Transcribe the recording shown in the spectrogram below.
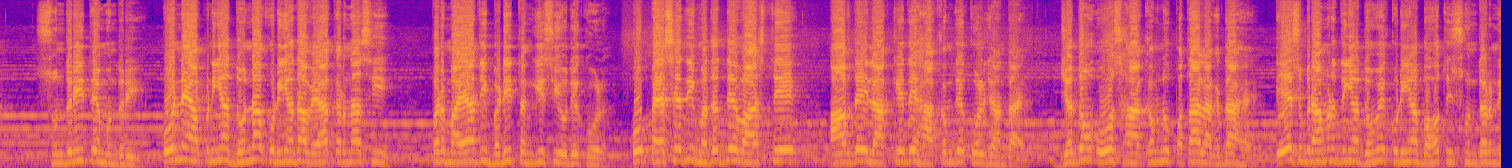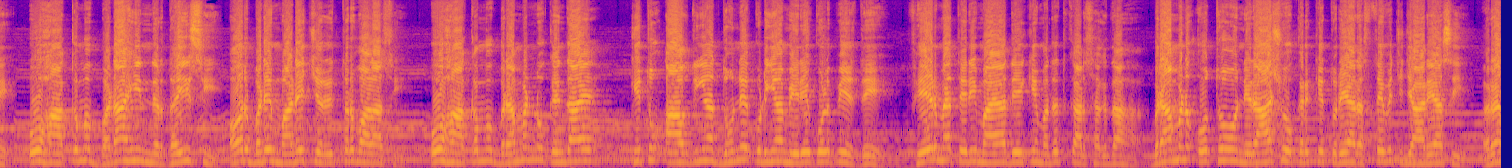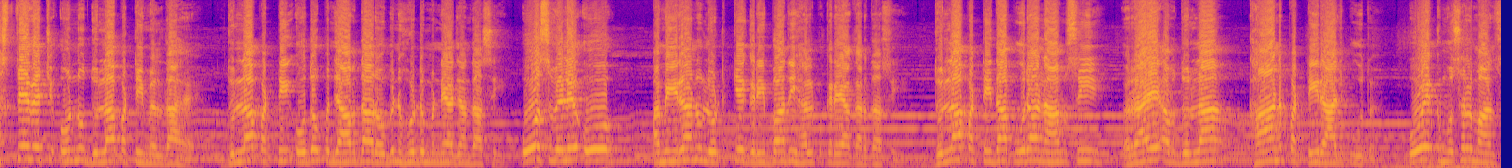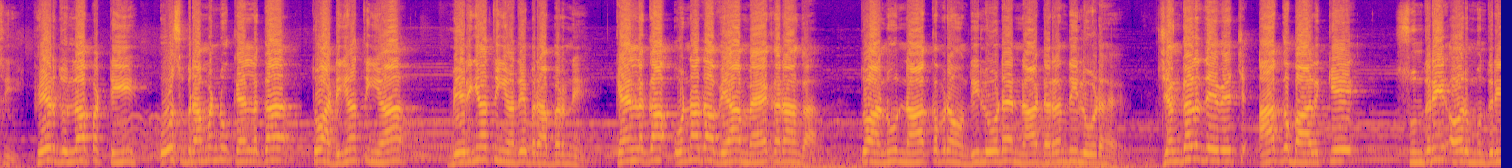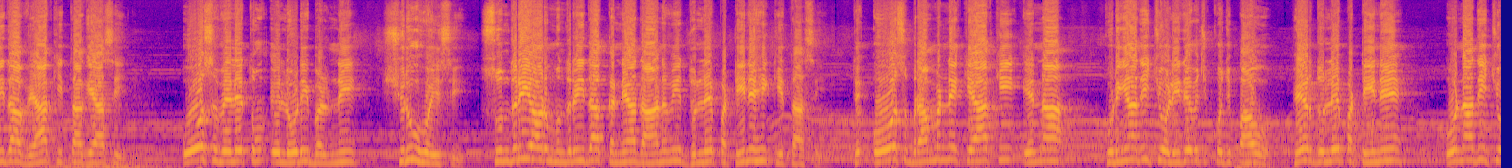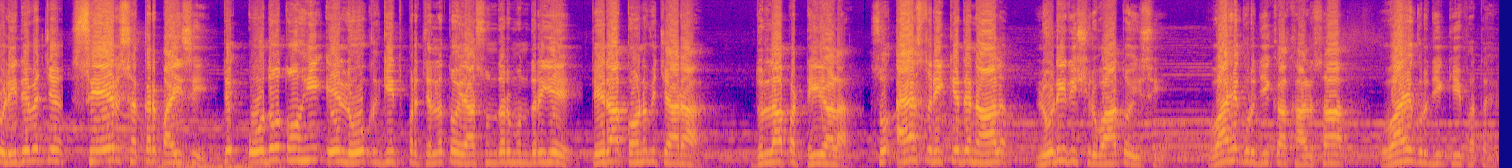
ਸੁੰਦਰੀ ਤੇ ਮੁੰਦਰੀ। ਉਹਨੇ ਆਪਣੀਆਂ ਦੋਨਾਂ ਕੁੜੀਆਂ ਦਾ ਵਿਆਹ ਕਰਨਾ ਸੀ, ਪਰ ਮਾਇਆ ਦੀ ਬੜੀ ਤੰਗੀ ਸੀ ਉਹਦੇ ਕੋਲ। ਉਹ ਪੈਸੇ ਦੀ ਮਦਦ ਦੇ ਵਾਸਤੇ ਆਪਦੇ ਇਲਾਕੇ ਦੇ ਹਾਕਮ ਦੇ ਕੋਲ ਜਾਂਦਾ ਹੈ। ਜਦੋਂ ਉਸ ਹਾਕਮ ਨੂੰ ਪਤਾ ਲੱਗਦਾ ਹੈ, ਇਸ ਬ੍ਰਾਹਮਣ ਦੀਆਂ ਦੋਵੇਂ ਕੁੜੀਆਂ ਬਹੁਤ ਹੀ ਸੁੰਦਰ ਨੇ। ਉਹ ਹਾਕਮ ਬੜਾ ਹੀ ਨਿਰਦਈ ਸੀ ਔਰ ਬੜੇ ਮਾੜੇ ਚਰਿੱਤਰ ਵਾਲਾ ਸੀ। ਉਹ ਹਾਕਮ ਬ੍ਰਾਹਮਣ ਨੂੰ ਕਹਿੰਦਾ ਹੈ ਕਿ ਤੂੰ ਆਪਦੀਆਂ ਦੋਨੇ ਕੁੜੀਆਂ ਮੇਰੇ ਕੋਲ ਭੇਜ ਦੇ। ਫੇਰ ਮੈਂ ਤੇਰੀ ਮਾਇਆ ਦੇ ਕੇ ਮਦਦ ਕਰ ਸਕਦਾ ਹਾਂ। ਬ੍ਰਾਹਮਣ ਉਥੋਂ ਨਿਰਾਸ਼ ਹੋ ਕਰਕੇ ਤੁਰਿਆ ਰਸਤੇ ਵਿੱਚ ਜਾ ਰਿਹਾ ਸੀ। ਰਸਤੇ ਵਿੱਚ ਉਹਨੂੰ ਦੁੱਲਾ ਪੱਟੀ ਮਿਲਦਾ ਹੈ। ਦੁੱਲਾ ਪੱਟੀ ਉਦੋਂ ਪੰਜਾਬ ਦਾ ਰੋਬਿਨ ਹੁੱਡ ਮੰਨਿਆ ਜਾਂਦਾ ਸੀ। ਉਸ ਵੇਲੇ ਉਹ ਅਮੀਰਾਂ ਨੂੰ ਲੁੱਟ ਕੇ ਗਰੀਬਾਂ ਦੀ ਹੈਲਪ ਕਰਿਆ ਕਰਦਾ ਸੀ। ਦੁੱਲਾ ਪੱਟੀ ਦਾ ਪੂਰਾ ਨਾਮ ਸੀ, ਰਾਏ ਅਬਦੁੱਲਾ ਖਾਨ ਪੱਟੀ ਰਾਜਪੂਤ। ਉਹ ਇੱਕ ਮੁਸਲਮਾਨ ਸੀ। ਫਿਰ ਦੁੱਲਾ ਪੱਟੀ ਉਸ ਬ੍ਰਾਹਮਣ ਨੂੰ ਕਹਿਣ ਲੱਗਾ, ਤੁਹਾਡੀਆਂ ਧੀਆਂ ਮੇਰੀਆਂ ਧੀਆਂ ਦੇ ਬਰਾਬਰ ਨੇ। ਕਹਿਣ ਲੱਗਾ, ਉਹਨਾਂ ਦਾ ਵਿਆਹ ਮੈਂ ਕਰਾਂਗਾ। ਤੁਹਾਨੂੰ ਨਾ ਘਬਰਾਉਣ ਦੀ ਲੋੜ ਹੈ, ਨਾ ਡਰਨ ਦੀ ਲੋੜ ਹੈ। ਜੰਗਲ ਦੇ ਵਿੱਚ ਅੱਗ ਬਾਲ ਕੇ ਸੁੰਦਰੀ ਔਰ ਮੁੰਦਰੀ ਦਾ ਵਿਆਹ ਕੀਤਾ ਗਿਆ ਸੀ। ਉਸ ਵੇਲੇ ਤੋਂ ਇਹ ਲੋਹੜੀ ਬਣਨੀ ਸ਼ੁਰੂ ਹੋਈ ਸੀ। ਸੁੰਦਰੀ ਔਰ ਮੁੰਦਰੀ ਦਾ ਕੰਨਿਆਦਾਨ ਵੀ ਦੁੱਲੇ ਪੱਟੀ ਨੇ ਹੀ ਕੀਤਾ ਸੀ। ਤੇ ਉਸ ਬ੍ਰਾਹਮਣ ਨੇ ਕਿਹਾ ਕਿ ਇਹਨਾਂ ਕੁੜੀਆਂ ਦੀ ਝੋਲੀ ਦੇ ਵਿੱਚ ਕੁਝ ਪਾਓ। ਫਿਰ ਦੁੱਲੇ ਭੱਟੀ ਨੇ ਉਹਨਾਂ ਦੀ ਝੋਲੀ ਦੇ ਵਿੱਚ ਸੇਰ ਸ਼ੱਕਰ ਪਾਈ ਸੀ ਤੇ ਉਦੋਂ ਤੋਂ ਹੀ ਇਹ ਲੋਕ ਗੀਤ ਪ੍ਰਚਲਿਤ ਹੋਇਆ, ਸੁੰਦਰ ਮੁੰਦਰੀਏ, ਤੇਰਾ ਕੌਣ ਵਿਚਾਰਾ? ਦੁੱਲਾ ਭੱਟੀ ਵਾਲਾ। ਸੋ ਇਸ ਤਰੀਕੇ ਦੇ ਨਾਲ ਲੋਹੜੀ ਦੀ ਸ਼ੁਰੂਆਤ ਹੋਈ ਸੀ। ਵਾਹਿਗੁਰੂ ਜੀ ਕਾ ਖਾਲਸਾ, ਵਾਹਿਗੁਰੂ ਜੀ ਕੀ ਫਤਿਹ।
